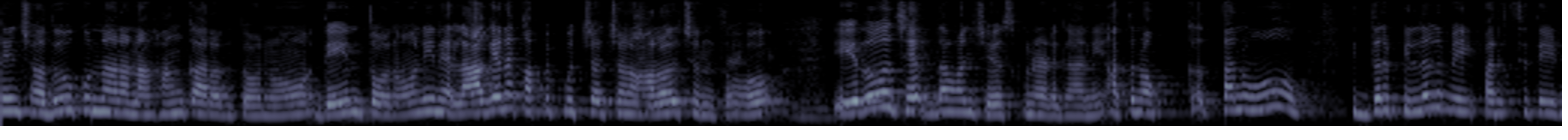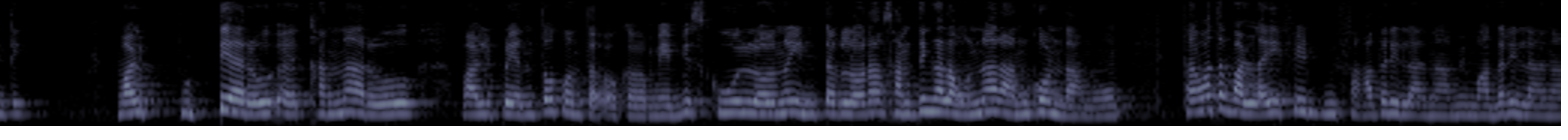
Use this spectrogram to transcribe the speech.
నేను చదువుకున్నానన్న అహంకారంతోనో దేంతోనో నేను ఎలాగైనా కప్పిపుచ్చొచ్చు అన్న ఆలోచనతో ఏదో చేద్దామని చేసుకున్నాడు కానీ అతను ఒక్క తను ఇద్దరు పిల్లల మీ పరిస్థితి ఏంటి? వాళ్ళు పుట్టారు కన్నారు. వాళ్ళు ఇప్పుడు ఎంతో కొంత ఒక మేబీ స్కూల్లోనో ఇంటర్లోనో సంథింగ్ అలా ఉన్నారు అనుకుందాము. తర్వాత వాళ్ళ లైఫ్ ఏంటి? మీ ఫాదర్ ఇలానా? మీ మదర్ ఇలానా?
